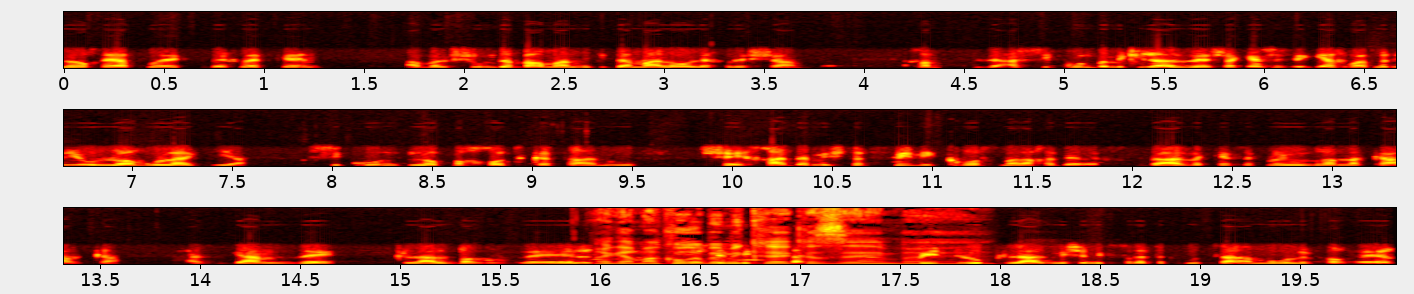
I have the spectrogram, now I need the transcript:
לאורך חיי הפרויקט, בהחלט כן. אבל שום דבר מהמקדמה לא הולך לשם. עכשיו, הסיכון במקרה הזה שהכסף הגיע לחברת הניהול, לא אמור להגיע. סיכון לא פחות קטן הוא שאחד המשתתפים יקרוס במהלך הדרך, ואז הכסף לא יוזרם לקרקע. אז גם זה כלל ברזל. רגע, מה קורה במקרה שמצט... כזה? בדיוק, כלל, מי שמצטרף לקבוצה אמור לברר,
